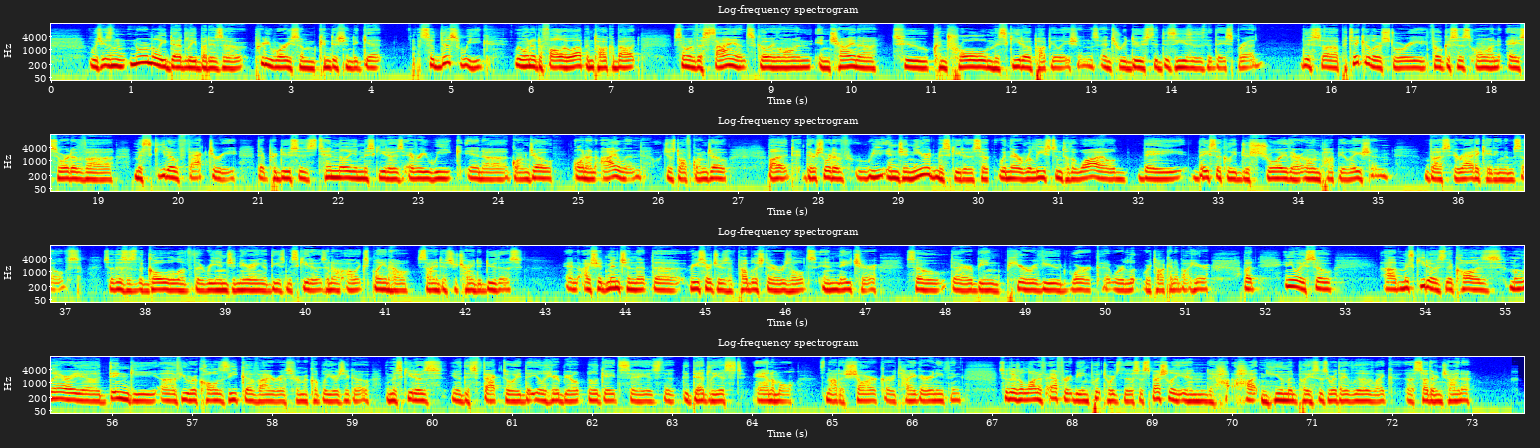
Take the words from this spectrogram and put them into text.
which isn't normally deadly, but is a pretty worrisome condition to get. So this week, we wanted to follow up and talk about some of the science going on in China to control mosquito populations and to reduce the diseases that they spread. This uh, particular story focuses on a sort of uh, mosquito factory that produces 10 million mosquitoes every week in uh, Guangzhou on an island just off Guangzhou. But they're sort of re engineered mosquitoes. So when they're released into the wild, they basically destroy their own population, thus eradicating themselves. So this is the goal of the re engineering of these mosquitoes. And I'll, I'll explain how scientists are trying to do this. And I should mention that the researchers have published their results in Nature, so they're being peer-reviewed work that we're we're talking about here. But anyway, so uh, mosquitoes that cause malaria, dengue. Uh, if you recall Zika virus from a couple years ago, the mosquitoes, you know, this factoid that you'll hear Bill, Bill Gates say is the, the deadliest animal. It's not a shark or a tiger or anything. So there's a lot of effort being put towards this, especially in the hot and humid places where they live, like uh, southern China.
